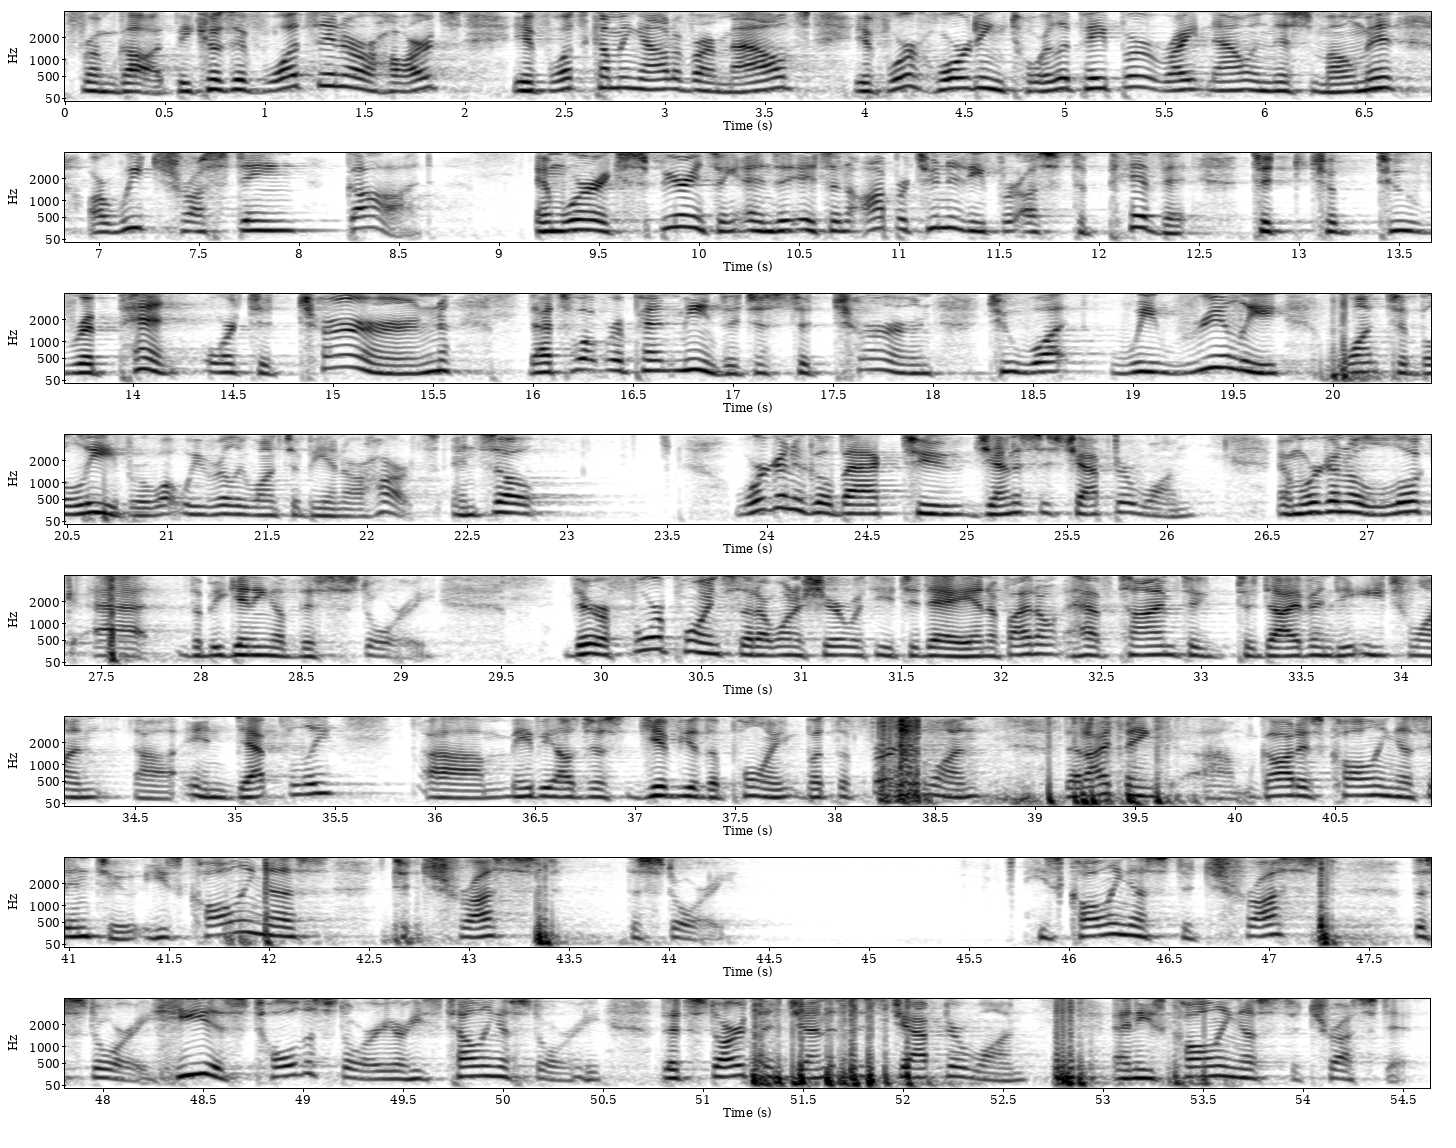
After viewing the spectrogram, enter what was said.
from God. Because if what's in our hearts, if what's coming out of our mouths, if we're hoarding toilet paper right now in this moment, are we trusting God? And we're experiencing, and it's an opportunity for us to pivot, to, to, to repent, or to turn. That's what repent means. It's just to turn to what we really want to believe or what we really want to be in our hearts. And so we're going to go back to Genesis chapter 1, and we're going to look at the beginning of this story. There are four points that I want to share with you today, and if I don't have time to, to dive into each one uh, in depthly, um, maybe I'll just give you the point. But the first one that I think um, God is calling us into, He's calling us to trust the story. He's calling us to trust the story. He has told a story, or He's telling a story that starts in Genesis chapter 1, and He's calling us to trust it.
